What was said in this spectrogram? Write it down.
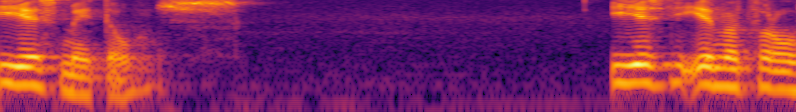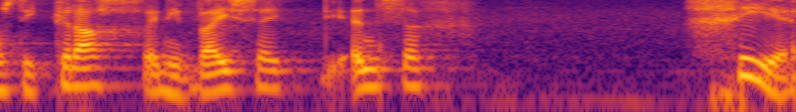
U is met ons. U is die een wat vir ons die krag en die wysheid, die insig gee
